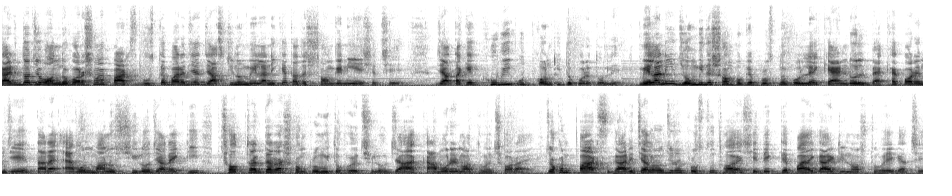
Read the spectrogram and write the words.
গাড়ির দরজা বন্ধ করার সময় পার্টস বুঝতে পারে যে জাস্টিন মেলানিকে তাদের সঙ্গে নিয়ে এসেছে, যা তাকে খুবই উৎকণ্ঠিত করে তোলে। মেলানি জম্বিদের সম্পর্কে প্রশ্ন করলে ক্যান্ডল ব্যাখ্যা করেন যে তারা এমন মানুষ ছিল যারা একটি ছত্রাক দ্বারা সংক্রমিত হয়েছিল, যা কামড়ের মাধ্যমে ছড়ায়। যখন পার্টস গাড়ি চালানোর জন্য প্রস্তুত হয়, সে দেখতে পায় গাড়িটি নষ্ট হয়ে গেছে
